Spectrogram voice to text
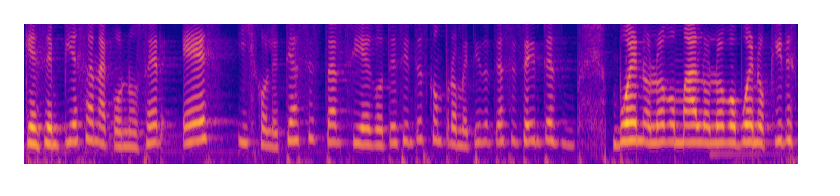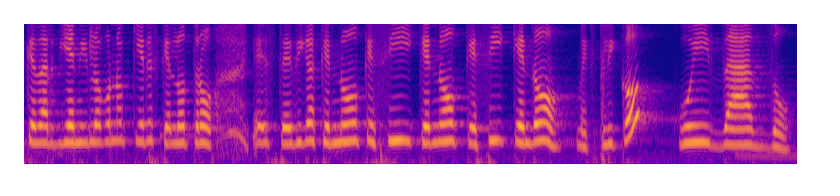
que se empiezan a conocer es, híjole, te hace estar ciego, te sientes comprometido, te hace sientes bueno, luego malo, luego bueno, quieres quedar bien y luego no quieres que el otro este diga que no, que sí, que no, que sí, que no. ¿Me explico? Cuidado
